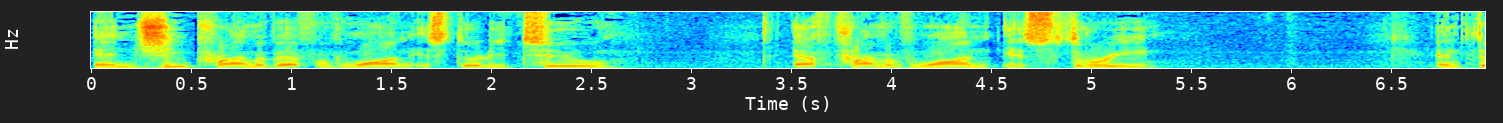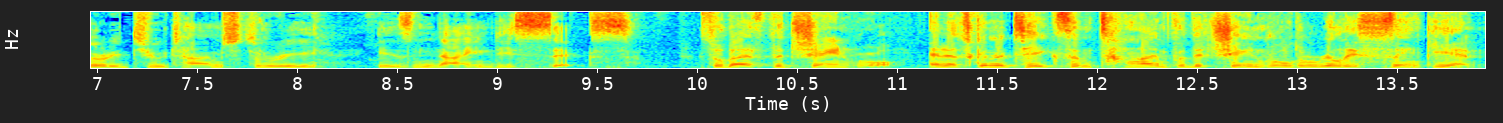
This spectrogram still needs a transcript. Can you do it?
And g prime of f of 1 is 32. f prime of 1 is 3. And 32 times 3 is 96. So that's the chain rule. And it's going to take some time for the chain rule to really sink in.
